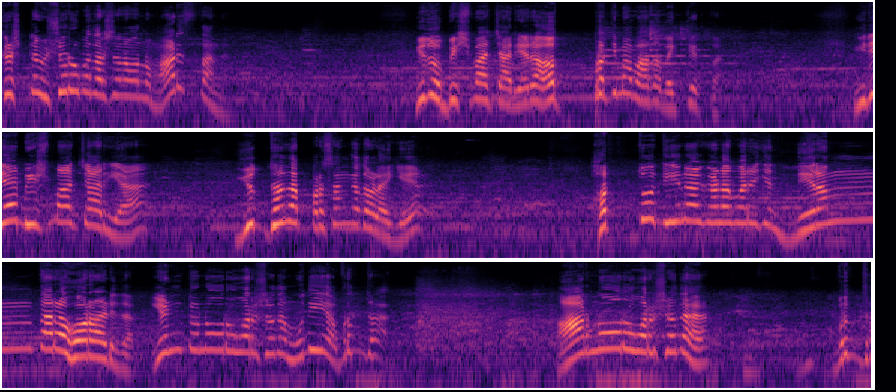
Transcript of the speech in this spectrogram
ಕೃಷ್ಣ ವಿಶ್ವರೂಪ ದರ್ಶನವನ್ನು ಮಾಡಿಸ್ತಾನೆ. ಇದು ಭೀಷ್ಮಾಚಾರ್ಯರ ಅಪ್ರತಿಮವಾದ ವ್ಯಕ್ತಿತ್ವ. ಇದೇ ಭೀಷ್ಮಾಚಾರ್ಯ ಯುದ್ಧದ ಪ್ರಸಂಗದೊಳಗೆ ಹತ್ತು ದಿನಗಳವರೆಗೆ ನಿರಂತರ ಹೋರಾಡಿದ ಎಂಟು ನೂರು ವರ್ಷದ ಮುದಿಯ ವೃದ್ಧ, ಆರ್ನೂರು ವರ್ಷದ ವೃದ್ಧ,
